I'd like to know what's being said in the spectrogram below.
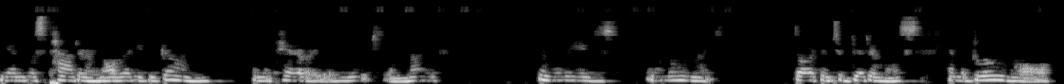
the endless pattern already begun in the parry of root and knife. Then the leaves, in a moment, darken to bitterness, and the glow ball,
